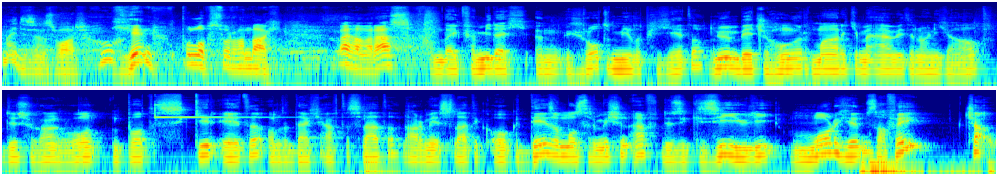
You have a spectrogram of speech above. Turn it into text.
Maar die zijn zwaar. Geen pull-ups voor vandaag. Wij gaan naar huis. Omdat ik vanmiddag een grote meal heb gegeten. Nu een beetje honger, maar ik heb mijn eiwitten nog niet gehaald. Dus we gaan gewoon een pot skir eten om de dag af te sluiten. Daarmee sluit ik ook deze Monster Mission af. Dus ik zie jullie morgen. Safé, ciao.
